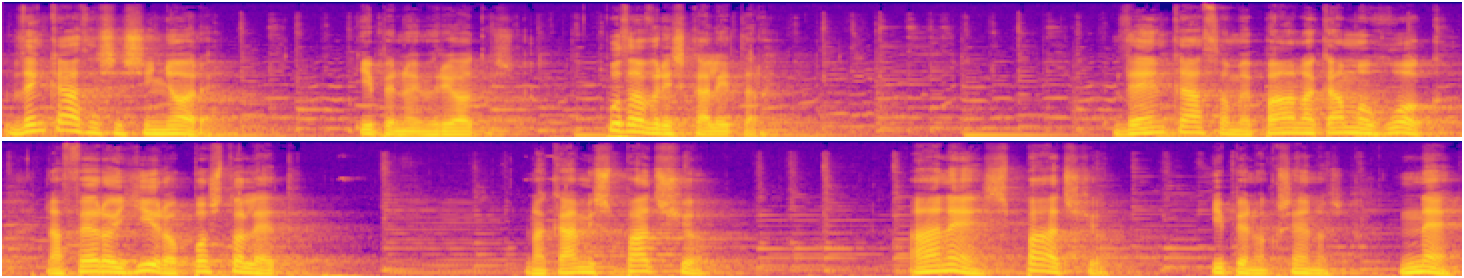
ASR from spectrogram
Δεν κάθεσαι, σινιόρε, είπε ο Ιμβριώτη. Πού θα βρεις καλύτερα; Δεν κάθομαι, πάω να κάνω walk, να φέρω γύρω, πώς το λέτε. Να κάνεις σπάτσιο. Α, ναι, σπάτσιο, είπε ο ξένος. Ναι,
